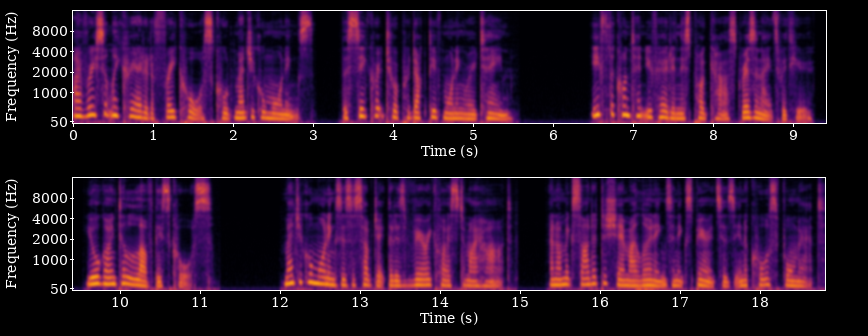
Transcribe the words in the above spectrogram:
I've recently created a free course called Magical Mornings The Secret to a Productive Morning Routine. If the content you've heard in this podcast resonates with you, you're going to love this course. Magical Mornings is a subject that is very close to my heart and I'm excited to share my learnings and experiences in a course format.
